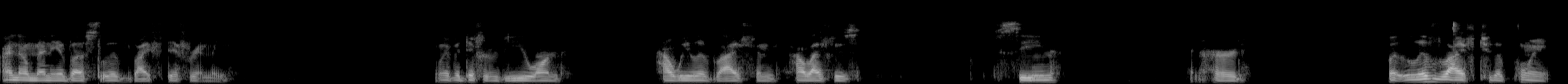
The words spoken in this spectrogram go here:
I know many of us live life differently. We have a different view on how we live life and how life is seen and heard. But live life to the point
